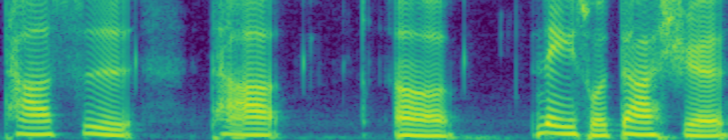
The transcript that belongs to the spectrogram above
他是他呃那一所大学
